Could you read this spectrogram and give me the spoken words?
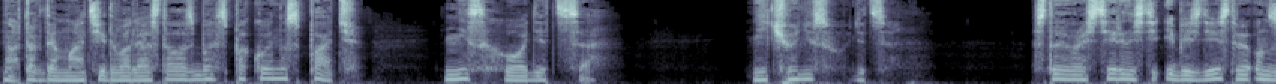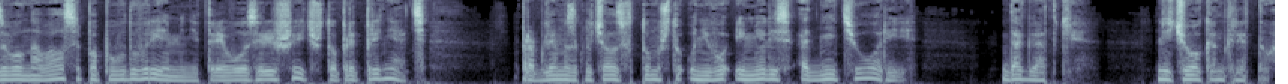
Но тогда мать едва ли осталась бы спокойно спать. Не сходится. Ничего не сходится. Стоя в растерянности и бездействии, он заволновался по поводу времени, требовалось решить, что предпринять. Проблема заключалась в том, что у него имелись одни теории, догадки, ничего конкретного.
